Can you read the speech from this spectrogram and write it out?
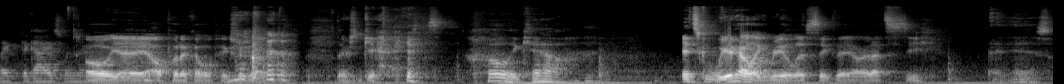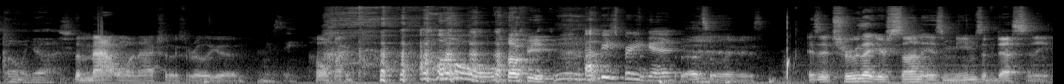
like the guys when they're. Oh yeah, yeah, yeah. I'll put a couple pictures up. There's Garrett's. Holy cow! It's weird how like realistic they are. That's the It is. Oh my gosh. the Matt one actually looks really good. Let me see. Oh my Oh, puppy. Bubbie's pretty good. That's hilarious. Is it true that your son is memes of destiny?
